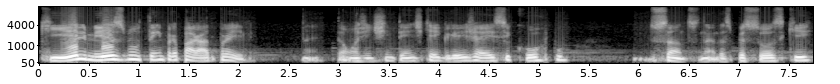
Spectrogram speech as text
que ele mesmo tem preparado para ele. Né? Então a gente entende que a igreja é esse corpo dos santos, né? das pessoas que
